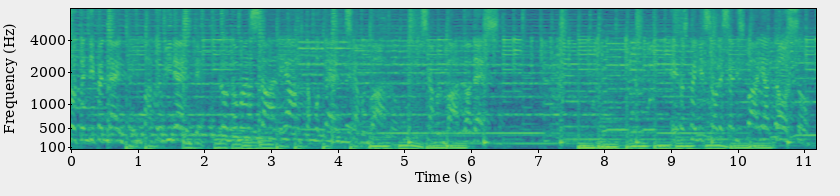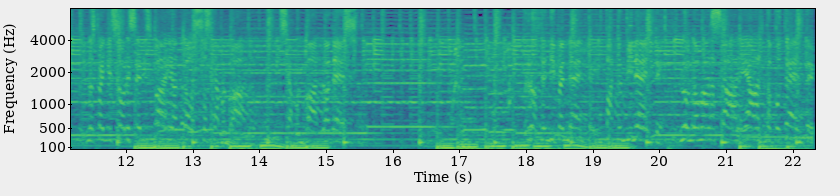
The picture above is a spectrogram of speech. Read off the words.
Rotta indipendente, impatto imminente. L'onda umana sale, alta, potente. Siamo in ballo, siamo in ballo adesso. E non spegni il sole se li spari addosso. Non spegni il sole se li spari addosso. Siamo in ballo, siamo in ballo adesso. Rotta indipendente, imminente L'onda umana sale, alta, potente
